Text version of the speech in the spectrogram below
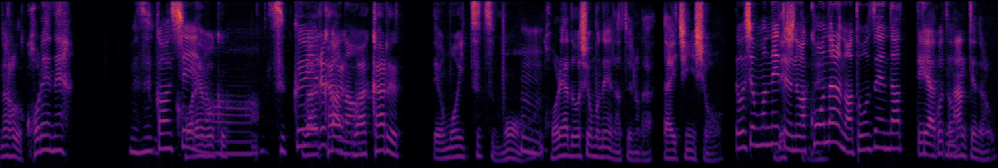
なるほど。これね。うんうん難しいな。これ僕救えるかな？わかるって思いつつも、うん。これはどうしようもねえなというのが第一印象どうしようもねえというのは、こうなるのは当然だっていうこと？なんて言うんだろう。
